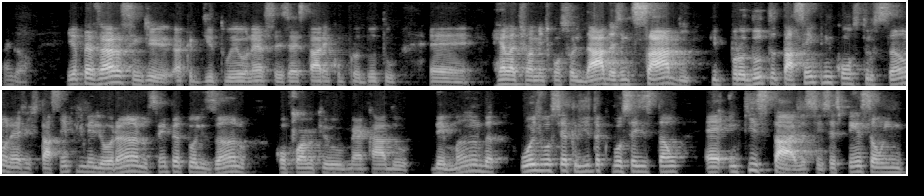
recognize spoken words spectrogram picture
Legal. E apesar, assim, de, acredito eu, né, vocês já estarem com o produto é, relativamente consolidado, a gente sabe que o produto está sempre em construção, né, a gente está sempre melhorando, sempre atualizando, conforme que o mercado demanda. Hoje você acredita que vocês estão é, em que estágio? Assim, vocês pensam em.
